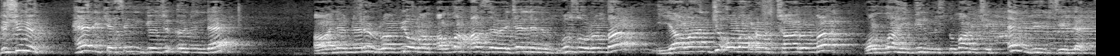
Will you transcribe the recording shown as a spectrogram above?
Düşünün herkesin gözü önünde alemlerin Rabbi olan Allah Azze ve Celle'nin huzurunda yalancı olarak çağrılmak vallahi bir Müslüman için en büyük zillettir.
